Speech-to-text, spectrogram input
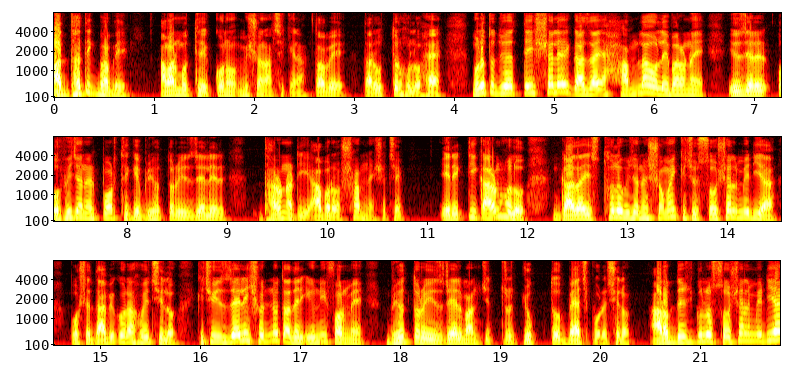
আধ্যাত্মিকভাবে আমার মধ্যে কোনো মিশন আছে কিনা, তবে তার উত্তর হলো হ্যাঁ। মূলত দুই হাজার তেইশ সালে গাজায় হামলা ও লেবাননে ইসরায়েলের অভিযানের পর থেকে বৃহত্তর ইসরায়েলের ধারণাটি আবারও সামনে এসেছে। এর একটি কারণ হলো, গাজা স্থল অভিযানের সময় কিছু সোশ্যাল মিডিয়া পোস্টে দাবি করা হয়েছিল, কিছু ইসরায়েলি সৈন্য তাদের ইউনিফর্মে বৃহত্তর ইসরায়েল মানচিত্র যুক্ত ব্যাচ পড়েছিল আরব দেশগুলো সোশ্যাল মিডিয়া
